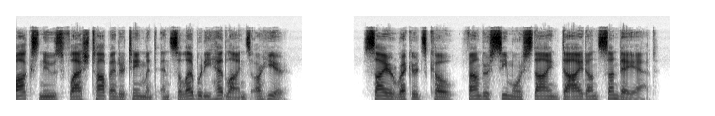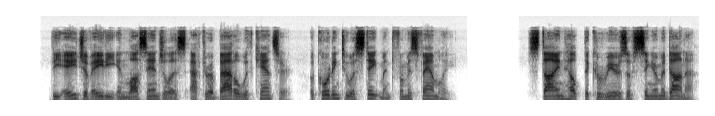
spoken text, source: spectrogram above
Fox News Flash Top Entertainment and Celebrity Headlines are here. Sire Records co founder Seymour Stein died on Sunday at the age of 80 in Los Angeles after a battle with cancer, according to a statement from his family. Stein helped the careers of singer Madonna,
